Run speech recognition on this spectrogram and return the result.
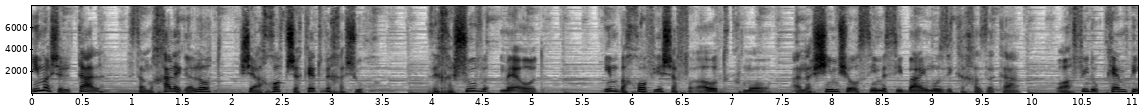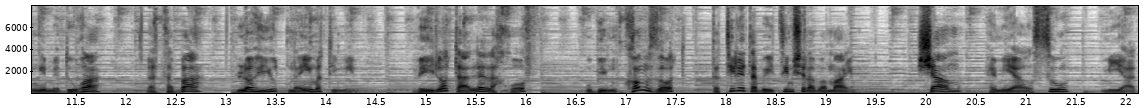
אמא של טל שמחה לגלות שהחוף שקט וחשוך. זה חשוב מאוד. אם בחוף יש הפרעות כמו אנשים שעושים מסיבה עם מוזיקה חזקה, או אפילו קמפינג עם מדורה, לצבא לא יהיו תנאים מתאימים, והיא לא תעלה לחוף, ובמקום זאת תטיל את הביצים שלה במים. שם הם ייהרסו מיד.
